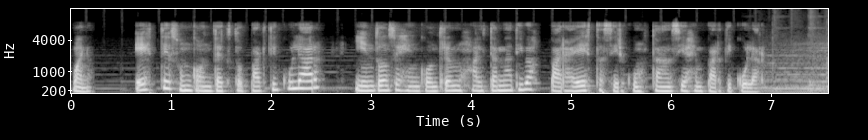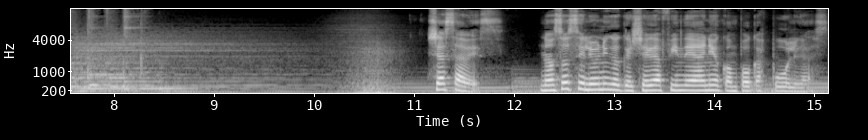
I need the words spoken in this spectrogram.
Bueno, este es un contexto particular y entonces encontremos alternativas para estas circunstancias en particular. Ya sabes, no sos el único que llega a fin de año con pocas pulgas.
